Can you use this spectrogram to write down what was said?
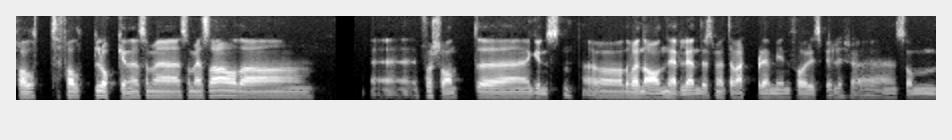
falt, falt lokkene, som jeg, som jeg, sa. Og da eh, forsvant eh, gunsten. Og det var en annen nederlender som etter hvert ble min favorittspiller, eh, som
